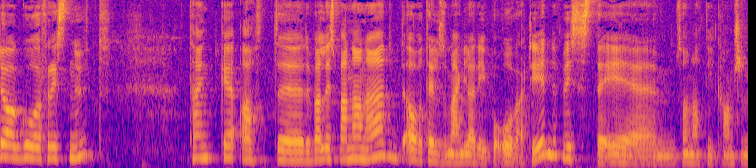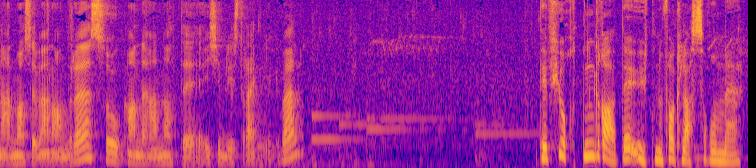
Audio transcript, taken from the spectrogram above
da går fristen ut tenker at eh, det er veldig spennende. Av og til så megler de på overtid. Hvis det er mm, sånn at de kanskje nærmer seg hverandre, så kan det hende at det ikke blir streik likevel. Det er 14 grader utenfor klasserommet.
